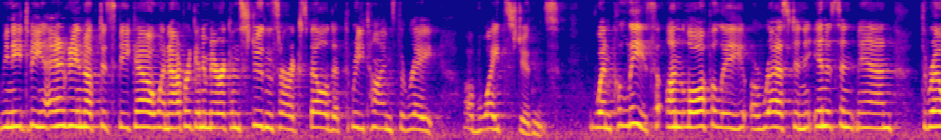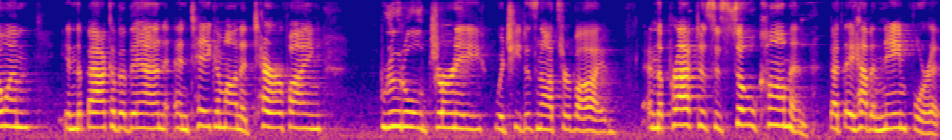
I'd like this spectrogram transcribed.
We need to be angry enough to speak out when African American students are expelled at three times the rate of white students. When police unlawfully arrest an innocent man, throw him in the back of a van, and take him on a terrifying, brutal journey which he does not survive. And the practice is so common that they have a name for it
